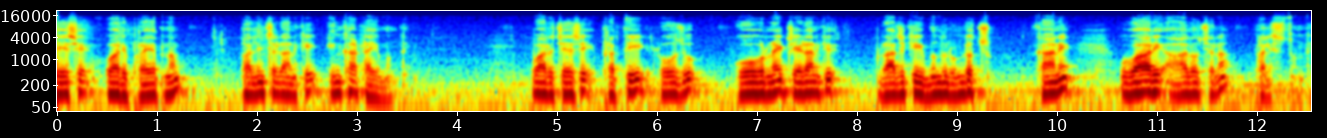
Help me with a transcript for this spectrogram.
చేసే వారి ప్రయత్నం ఫలించడానికి ఇంకా టైం ఉంది. వారు చేసే ప్రతి రోజు ఓవర్ నైట్ చేయడానికి రాజకీయ ఇబ్బందులు ఉండొచ్చు కానీ వారి ఆలోచన ఫలిస్తుంది.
